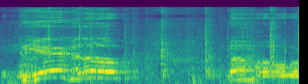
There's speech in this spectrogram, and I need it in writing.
In here? Hello? No.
